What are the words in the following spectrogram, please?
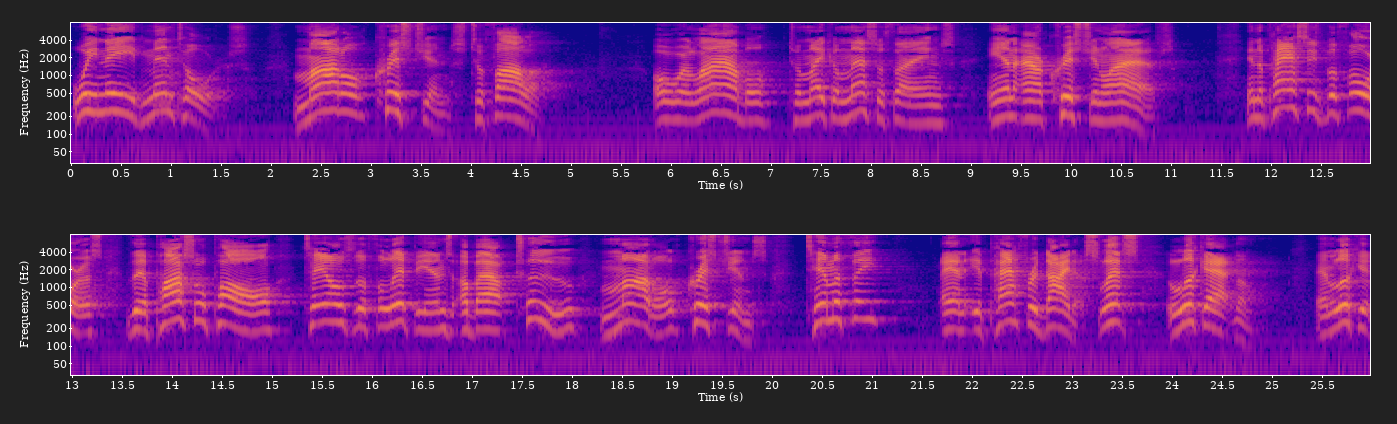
We need mentors, model Christians to follow, or we're liable to make a mess of things in our Christian lives. In the passage before us, the Apostle Paul tells the Philippians about two model Christians Timothy and Epaphroditus. Let's look at them and look at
